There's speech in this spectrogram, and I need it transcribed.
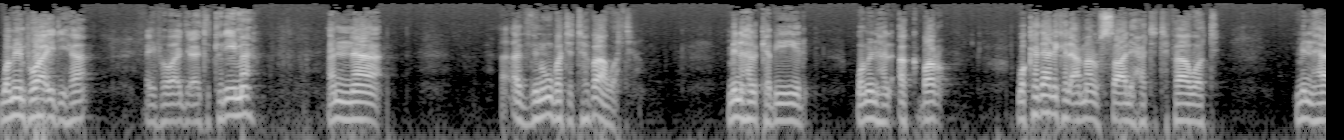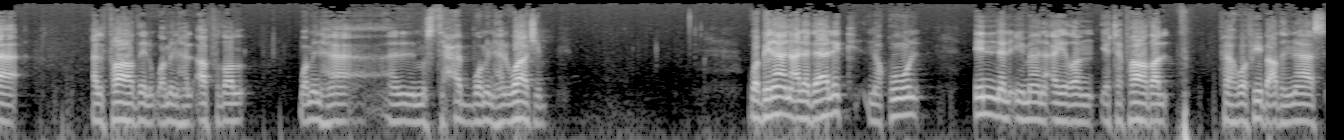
ومن فوائدها أي فوائد الآية الكريمة أن الذنوب تتفاوت منها الكبير ومنها الأكبر وكذلك الأعمال الصالحة تتفاوت منها الفاضل ومنها الأفضل. ومنها المستحب ومنها الواجب. وبناء على ذلك نقول إن الإيمان أيضا يتفاضل فهو في بعض الناس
